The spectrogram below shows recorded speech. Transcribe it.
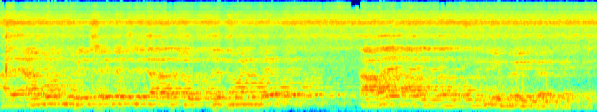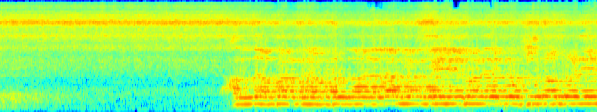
আর এমন বেছে বেছে যারা চলতে পারবে, তারাই আল্লাহর হয়ে যাবে। আল্লাহ পাক রব্বুল আলামিনকে এবারে প্রশ্ন করে,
